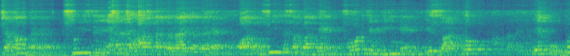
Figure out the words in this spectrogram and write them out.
जहाँ पर सुई से लेकर जहाज़ तक बनाया जाता है और उसी के संबंध में फोर्ड के टीम ने इस बात को एक उपमा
